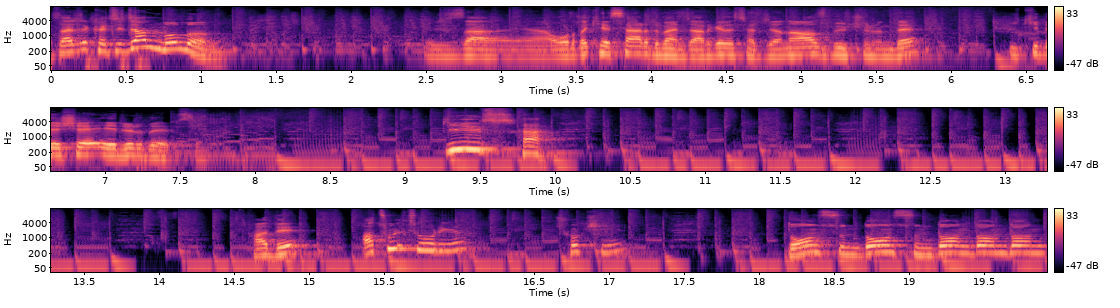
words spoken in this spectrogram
Sadece kaçacaksın mı oğlum? Yani orada keserdi bence arkadaşlar. Canı azdı üçünün de. İki deşe erirdi hepsi. Gir. Ha. Hadi. At ulti oraya. Çok iyi. Donsun, donsun, don, don, don.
